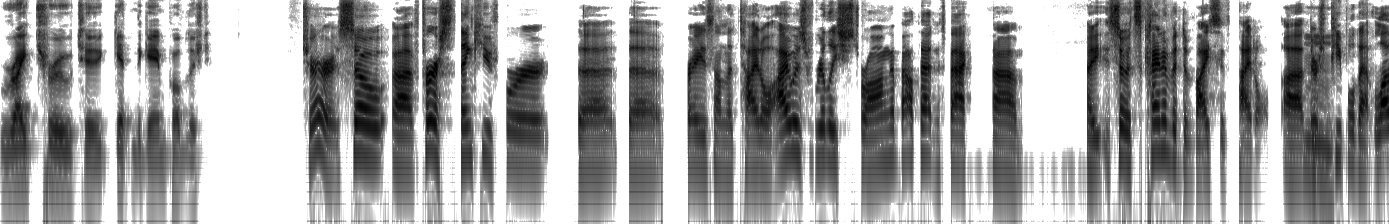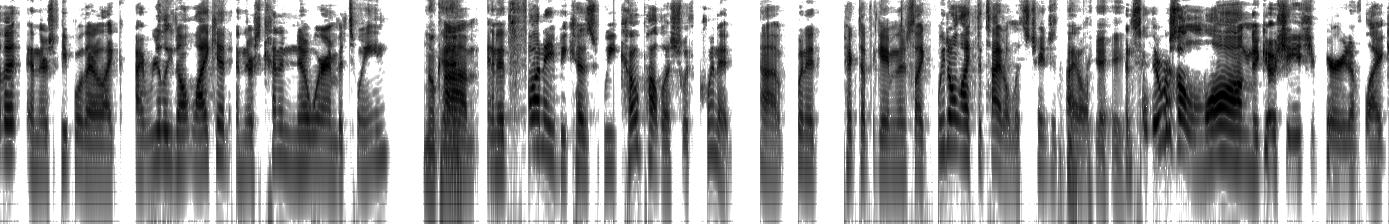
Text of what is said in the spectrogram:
right through to getting the game published? Sure. So uh, first, thank you for the the praise on the title. I was really strong about that. In fact, um, I, so it's kind of a divisive title. Uh, There's Mm. people that love it, and there's people that are like, I really don't like it, and there's kind of nowhere in between. Okay. Um, and it's funny because we co-published with Quined. Uh, picked up the game, and there's like, we don't like the title. Let's change the title. okay. And so there was a long negotiation period of like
